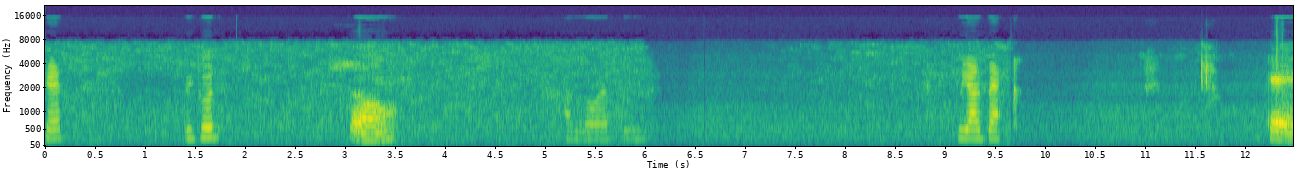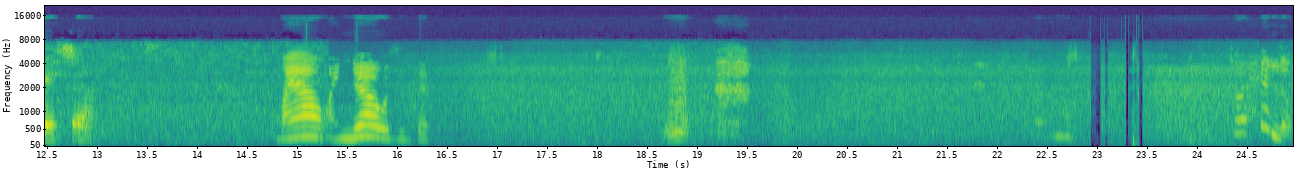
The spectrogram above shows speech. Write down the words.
Okay. We good? So, Hello everyone. We are back. okay, so, Wow, I know it's the So hello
